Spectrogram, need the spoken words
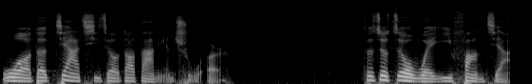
我的假期只有到大年初二。这就只有唯一放假，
